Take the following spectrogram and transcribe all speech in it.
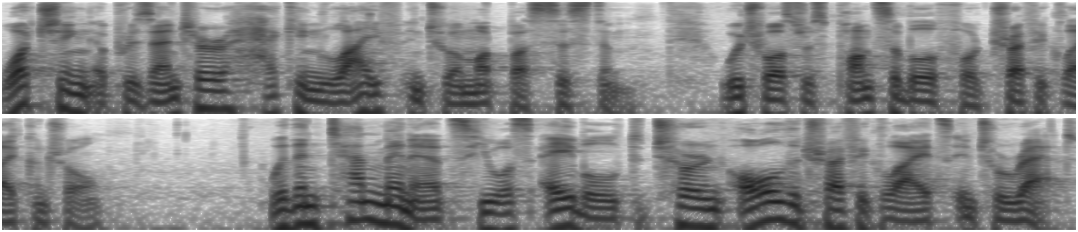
watching a presenter hacking live into a Modbus system, which was responsible for traffic light control. Within 10 minutes, he was able to turn all the traffic lights into red.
